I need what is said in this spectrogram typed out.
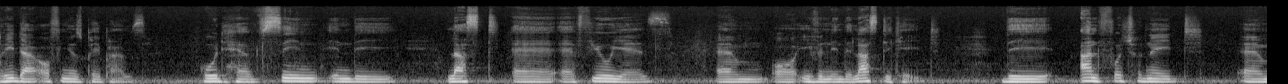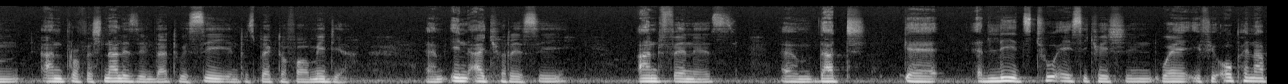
reader of newspapers would have seen in the last uh, few years, um, or even in the last decade, the unfortunate um, unprofessionalism that we see in respect of our media, um, inaccuracy, unfairness, um, that uh, leads to a situation where if you open up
